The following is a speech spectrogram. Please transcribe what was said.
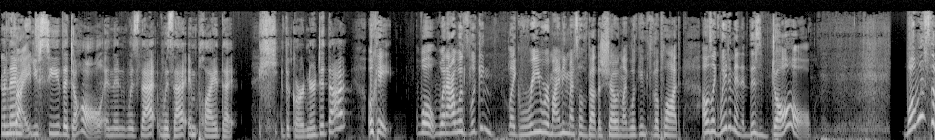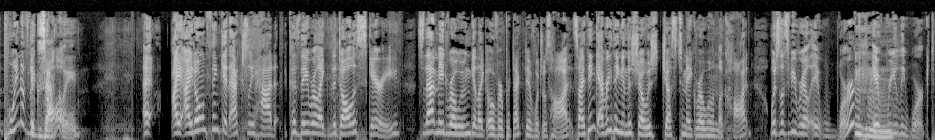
and then right. you see the doll, and then was that was that implied that he, the gardener did that? okay. Well, when I was looking, like re reminding myself about the show and like looking through the plot, I was like, wait a minute, this doll. What was the point of the exactly. doll? I, I, I don't think it actually had because they were like the doll is scary, so that made Rowoon get like overprotective, which was hot. So I think everything in the show is just to make Rowoon look hot. Which let's be real, it worked. It really worked.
